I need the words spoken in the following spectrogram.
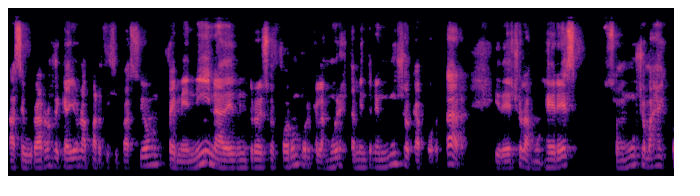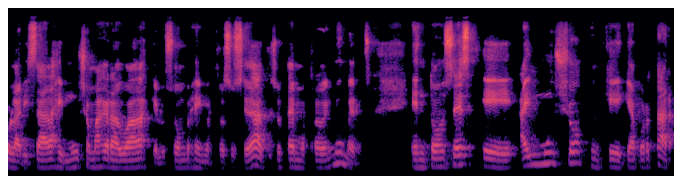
asegurarnos de que haya una participación femenina dentro de ese foro, porque las mujeres también tienen mucho que aportar. Y de hecho las mujeres son mucho más escolarizadas y mucho más graduadas que los hombres en nuestra sociedad. Eso está demostrado en números. Entonces, eh, hay mucho que, que aportar.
